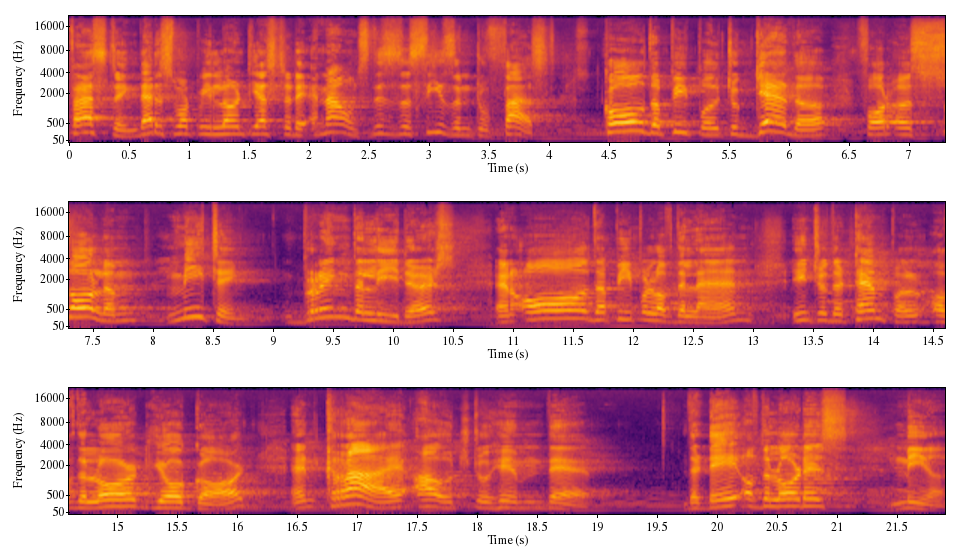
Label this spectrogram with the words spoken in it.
fasting. That is what we learned yesterday. Announce this is a season to fast. Call the people together for a solemn meeting. Bring the leaders and all the people of the land into the temple of the Lord your God and cry out to him there. The day of the Lord is near.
